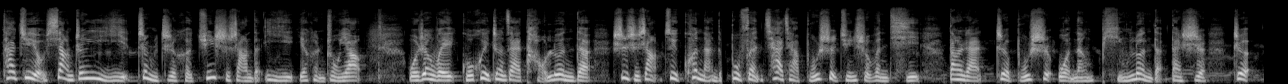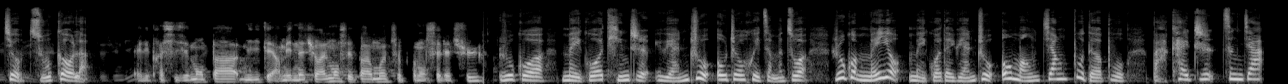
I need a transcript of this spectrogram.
它具有象征意义，政治和军事上的意义也很重要。我认为国会正在讨论的，事实上最困难的部分，恰恰不是军事问题，当然。这不是我能评论的，但是这就足够了。Elle est précisément pas militaire, mais naturellement, c'est pas à moi de se prononcer là-dessus. 如果美国停止援助，欧洲会怎么做？如果没有美国的援助，欧盟将不得不把开支增加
